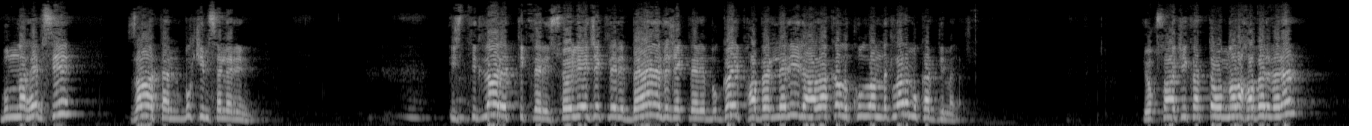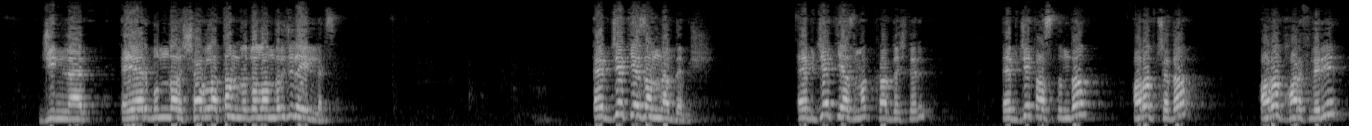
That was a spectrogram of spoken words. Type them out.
bunlar hepsi zaten bu kimselerin istidlal ettikleri, söyleyecekleri, beyan edecekleri bu gayb haberleriyle alakalı kullandıkları mukaddimeler. Yoksa hakikatte onlara haber veren cinler, eğer bunlar şarlatan ve dolandırıcı değillerse. Ebced yazanlar demiş. Ebced yazmak kardeşlerim. Ebced aslında Arapçada Arap harfleri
